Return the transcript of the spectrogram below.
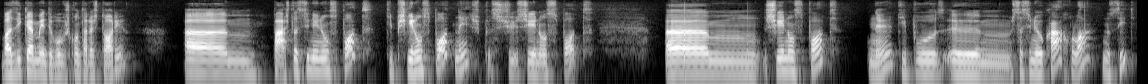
Basicamente, eu vou-vos contar a história. Um, pá, estacionei num spot. Tipo, cheguei num spot, né? Cheguei num spot. Um, cheguei num spot né? Tipo, um, estacionei o carro lá no sítio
